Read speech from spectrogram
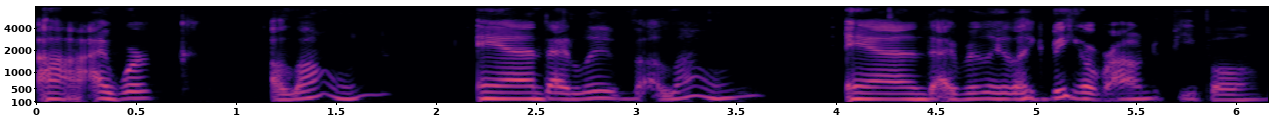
uh, I work alone and I live alone, and I really like being around people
